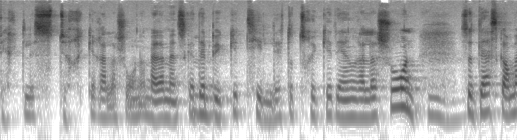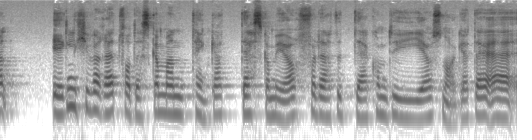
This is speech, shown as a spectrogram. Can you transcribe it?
virkelig styrker relasjoner mellom mennesker. Det bygger tillit og trygghet i en relasjon. Så det skal man egentlig ikke være redd for. Det skal man tenke at det skal vi gjøre, for det, det kommer til å gi oss noe. Det er,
